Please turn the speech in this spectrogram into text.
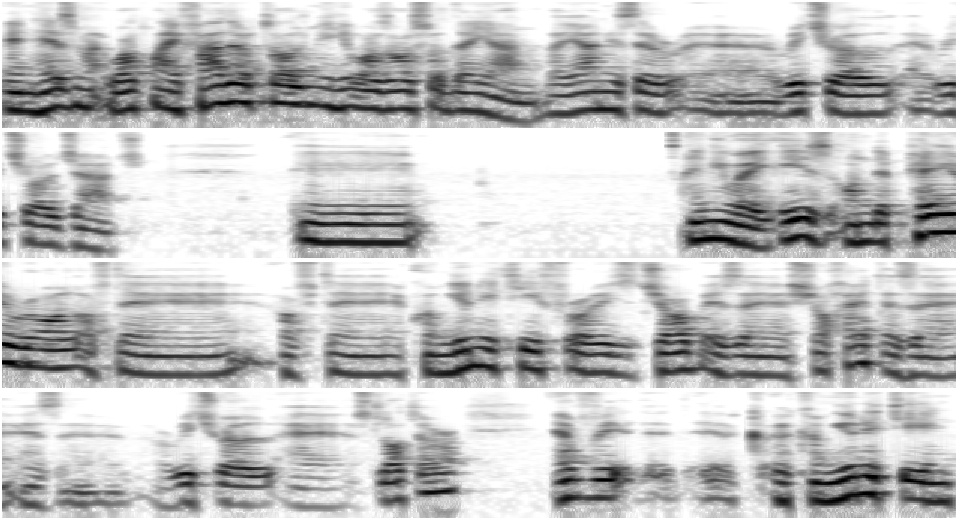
And his, what my father told me, he was also Dayan. Dayan is a uh, ritual a ritual judge. Uh, anyway, he's on the payroll of the of the community for his job as a shochet, as a as a ritual uh, slaughter. Every uh, community in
